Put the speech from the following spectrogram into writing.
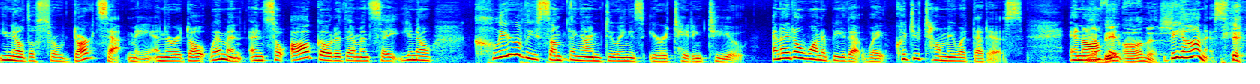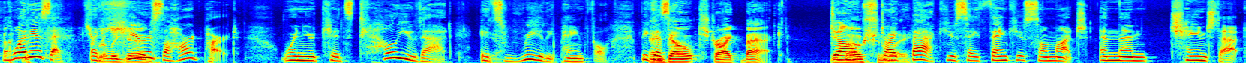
you know, they'll throw darts at me and they're adult women. And so I'll go to them and say, you know, clearly something I'm doing is irritating to you. And I don't want to be that way. Could you tell me what that is? And Yeah, often be honest. Be honest. What is that? but really good. here's the hard part. When your kids tell you that, it's really painful because and don't strike back. don't strike back. You say thank you so much and then change that.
